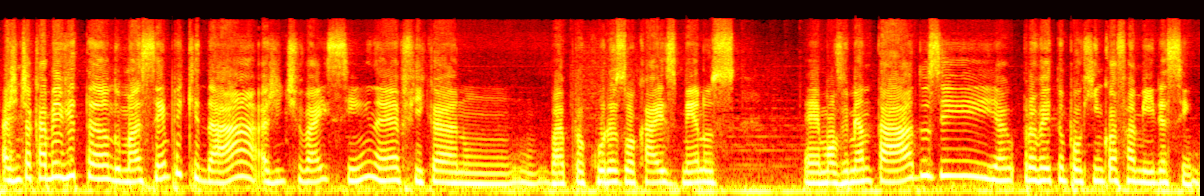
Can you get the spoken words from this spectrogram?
a gente acaba evitando, mas sempre que dá, a gente vai sim, né? Fica num. vai procura os locais menos é, movimentados e aproveita um pouquinho com a família, sim.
